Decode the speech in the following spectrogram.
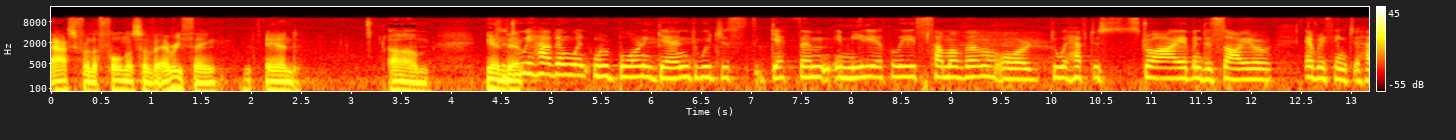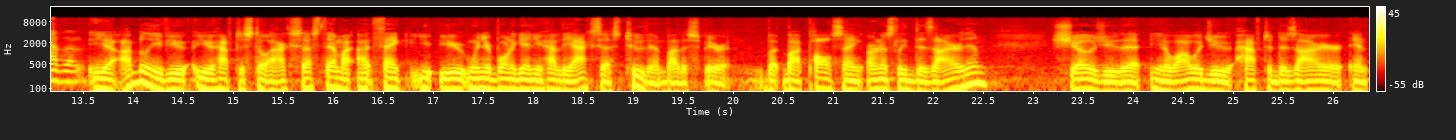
ask for the fullness of everything. And, um, and so then, do we have them when we're born again? Do we just get them immediately, some of them, or do we have to strive and desire everything to have them? yeah, I believe you, you have to still access them. I, I think you, you, when you're born again, you have the access to them by the Spirit. But by Paul saying earnestly desire them, shows you that you know why would you have to desire and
